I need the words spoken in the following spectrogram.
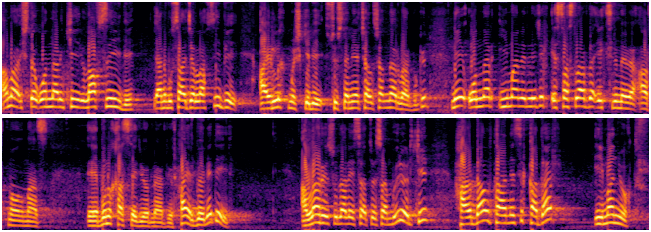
ama işte onlarınki lafzıydı. Yani bu sadece lafzi bir ayrılıkmış gibi süslemeye çalışanlar var bugün. Ne? Onlar iman edilecek esaslarda eksilme ve artma olmaz. E, bunu kastediyorlar diyor. Hayır böyle değil. Allah Resulü Aleyhisselatü Vesselam buyuruyor ki hardal tanesi kadar iman yoktur.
